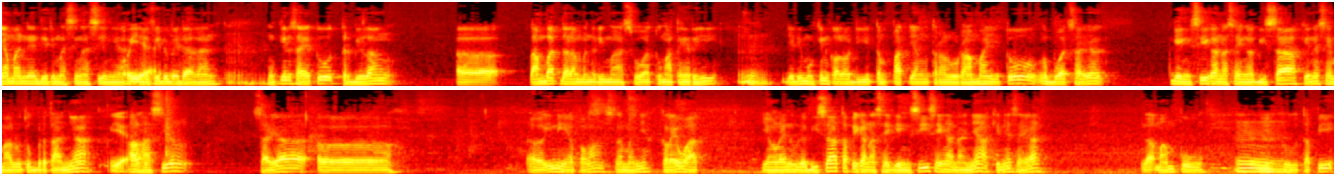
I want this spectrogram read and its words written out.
nyamannya diri masing-masing ya. Oh, iya, Individu beda kan. Mungkin saya itu terbilang eh, lambat dalam menerima suatu materi. Hmm. Jadi mungkin kalau di tempat yang terlalu ramai itu ngebuat saya gengsi karena saya nggak bisa. Akhirnya saya malu untuk bertanya. Iya, Alhasil saya eh, eh, ini apa mas namanya kelewat. Yang lain udah bisa tapi karena saya gengsi saya nggak nanya. Akhirnya saya nggak mampu Hmm. gitu. Tapi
